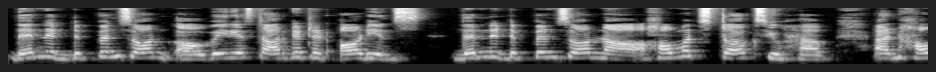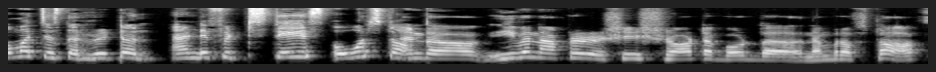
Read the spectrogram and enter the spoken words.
then it depends on uh, various targeted audience then it depends on uh, how much stocks you have and how much is the return and if it stays overstocked and uh, even after she shot about the number of stocks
